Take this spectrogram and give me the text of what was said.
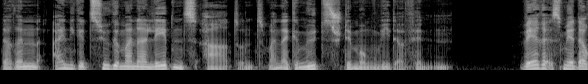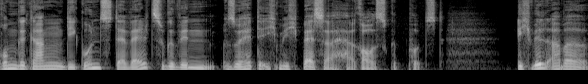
darin einige Züge meiner Lebensart und meiner Gemütsstimmung wiederfinden. Wäre es mir darum gegangen, die Gunst der Welt zu gewinnen, so hätte ich mich besser herausgeputzt. Ich will aber,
